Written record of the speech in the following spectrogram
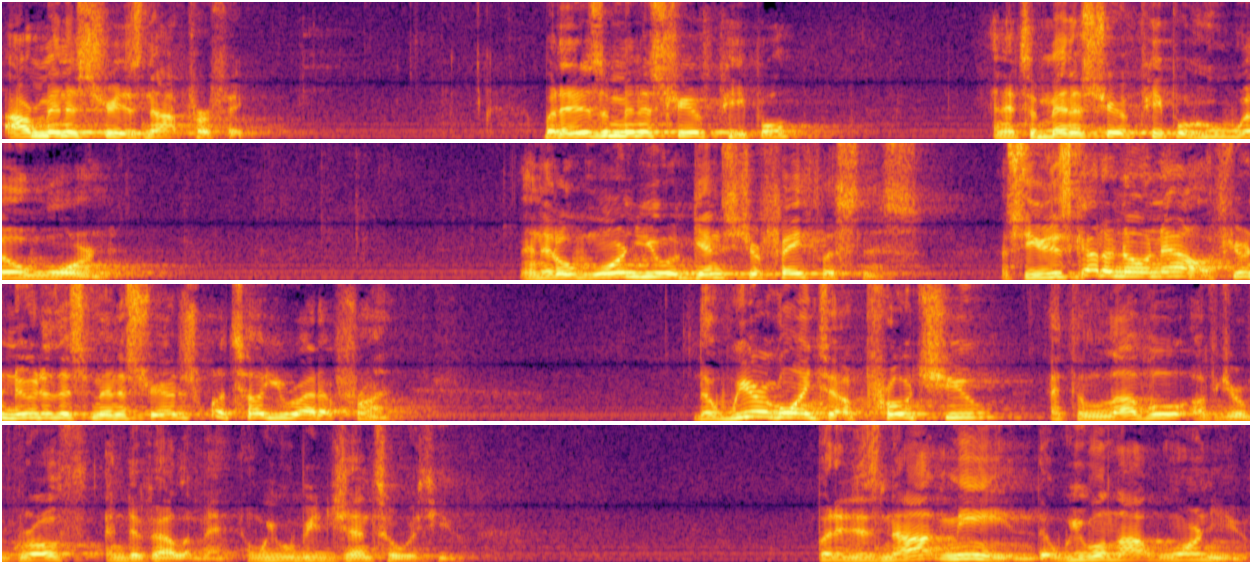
Our ministry is not perfect, but it is a ministry of people and it's a ministry of people who will warn. And it'll warn you against your faithlessness. And so you just got to know now, if you're new to this ministry, I just want to tell you right up front that we are going to approach you at the level of your growth and development, and we will be gentle with you. But it does not mean that we will not warn you.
